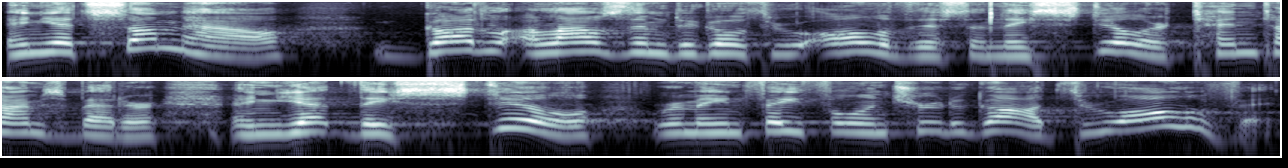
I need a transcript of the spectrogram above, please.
And yet, somehow, God allows them to go through all of this and they still are 10 times better, and yet they still remain faithful and true to God through all of it.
